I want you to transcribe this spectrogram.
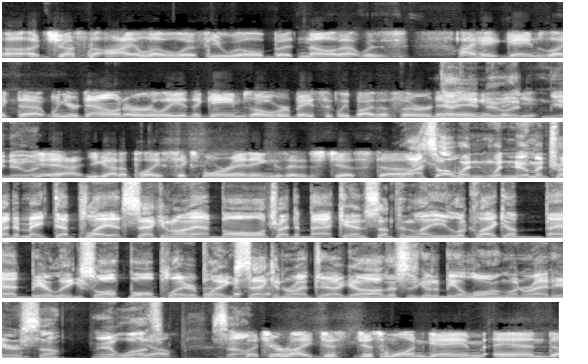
uh, adjust the eye level, if you will. But no, that was. I hate games like that when you're down early and the game's over basically by the third Yeah, you knew it. then You knew it. Yeah, you got to play six more innings, and it's just. Uh, Well, I saw when, when Newman tried to make that play at second on that ball, tried to backhand something like he looked like a bad beer league softball player playing second right there. I go, oh, this is going to be a long one right here. So it was. Yeah. So But you're right. Just just one game, and uh,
